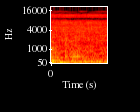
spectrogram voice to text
Okay.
